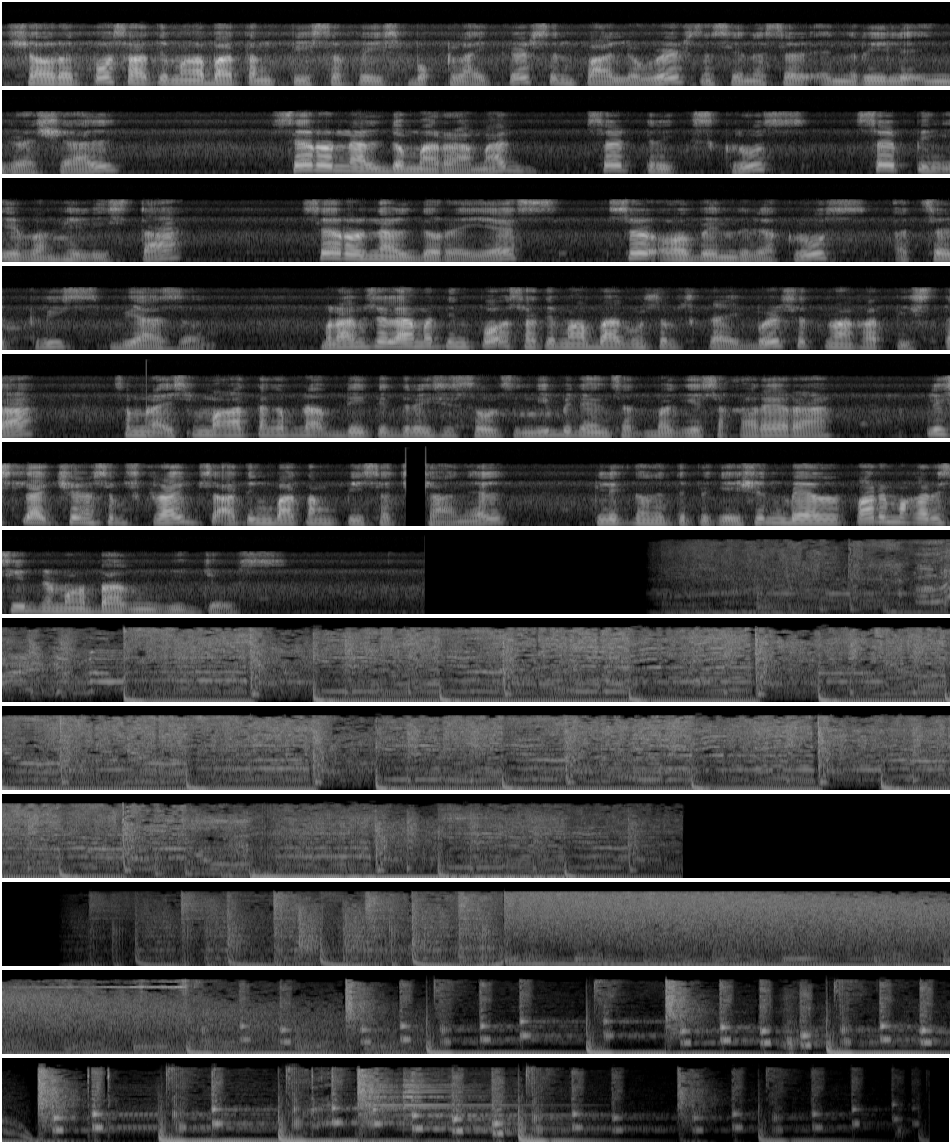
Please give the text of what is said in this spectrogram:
Shoutout po sa ating mga batang Pisa Facebook likers and followers na sina Sir Enrile Ingracial, Sir Ronaldo Maramag, Sir Trix Cruz, Sir Ping Evangelista, Sir Ronaldo Reyes, Sir Oben de la Cruz, at Sir Chris Biazon. Maraming salamat din po sa ating mga bagong subscribers at mga kapista. Sa mga nais makatanggap na updated races, souls, and dividends at bagay sa karera, please like, share, and subscribe sa ating Batang Pisa channel. click ng notification bell para makareceive ng mga bagong videos.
